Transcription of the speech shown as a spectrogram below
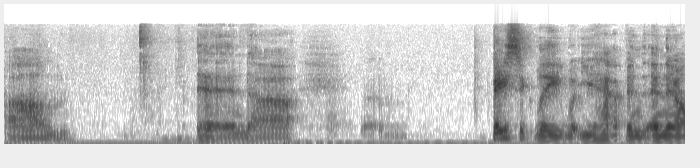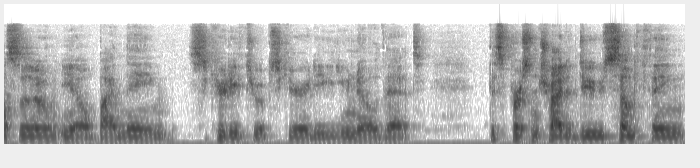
um, and. Uh, basically, what you happen, and they also, you know, by name, security through obscurity, you know that this person tried to do something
